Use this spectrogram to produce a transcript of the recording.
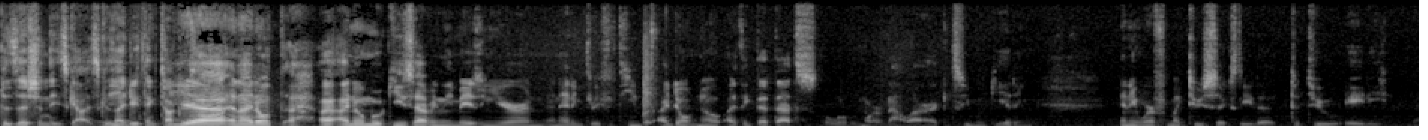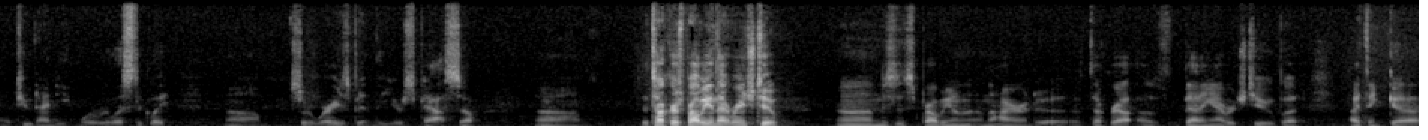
position these guys because I do think Tucker's yeah, and I don't I, I know Mookie's having the amazing year and, and hitting 315, but I don't know. I think that that's a little bit more of an outlier. I can see Mookie hitting anywhere from like 260 to, to 280, uh, 290 more realistically, um, sort of where he's been the years past. So um, the Tucker's probably in that range too. Um, this is probably on, on the higher end of Tucker out of batting average too, but I think uh,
